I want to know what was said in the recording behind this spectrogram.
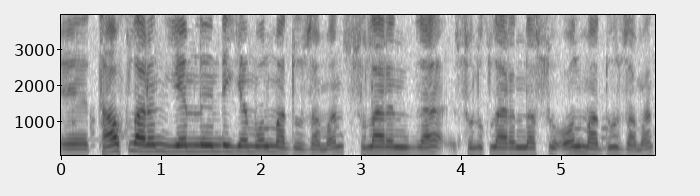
e, tavukların yemliğinde yem olmadığı zaman, sularında, suluklarında su olmadığı zaman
